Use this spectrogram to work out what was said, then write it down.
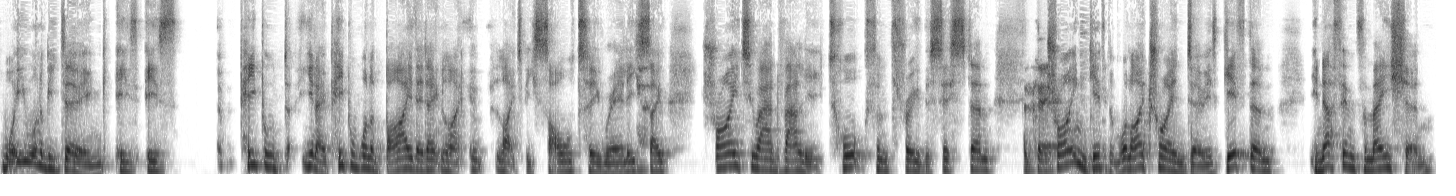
what you want to be doing is is people you know people want to buy they don't like like to be sold to really. So try to add value. Talk them through the system. Okay. try and give them what i try and do is give them enough information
